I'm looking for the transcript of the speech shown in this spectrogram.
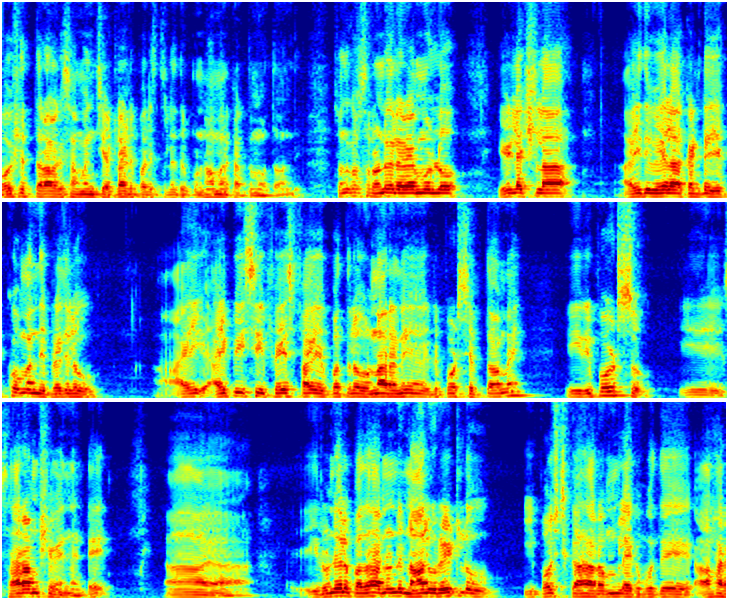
భవిష్యత్ తరాలకు సంబంధించి ఎట్లాంటి పరిస్థితులు ఎదుర్కొంటున్నామో మనకు అర్థమవుతా ఉంది సో అందుకోసం రెండు వేల ఇరవై మూడులో ఏడు లక్షల ఐదు వేల కంటే ఎక్కువ మంది ప్రజలు ఐ ఐపీసీ ఫేజ్ ఫైవ్ విపత్తులో ఉన్నారని రిపోర్ట్స్ చెప్తా ఉన్నాయి. ఈ రిపోర్ట్స్ ఈ సారాంశం ఏంటంటే ఈ రెండు వేల పదహారు నుండి నాలుగు రేట్లు ఈ పౌష్టికాహారం లేకపోతే ఆహార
